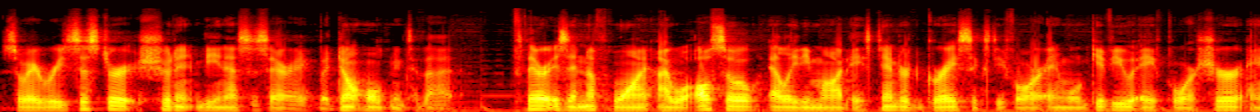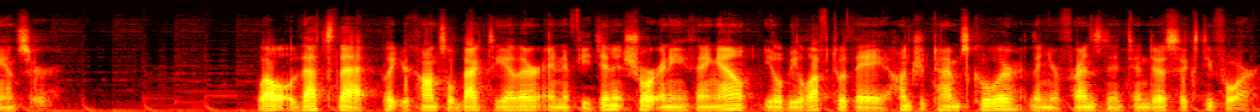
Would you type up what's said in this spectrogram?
so a resistor shouldn't be necessary, but don't hold me to that. If there is enough want, I will also LED mod a standard gray 64 and will give you a for sure answer. Well, that's that. Put your console back together, and if you didn't short anything out, you'll be left with a hundred times cooler than your friend's Nintendo 64.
